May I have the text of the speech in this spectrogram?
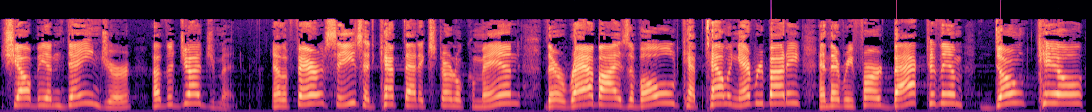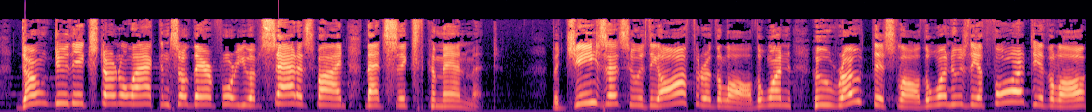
shall be in danger of the judgment. Now, the Pharisees had kept that external command. Their rabbis of old kept telling everybody, and they referred back to them don't kill, don't do the external act, and so therefore you have satisfied that sixth commandment. But Jesus, who is the author of the law, the one who wrote this law, the one who is the authority of the law,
